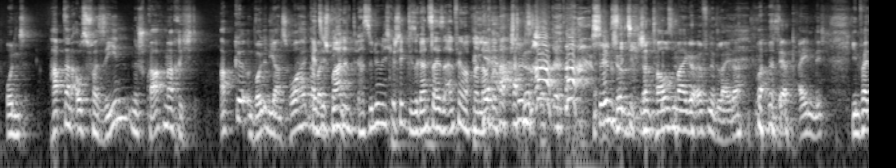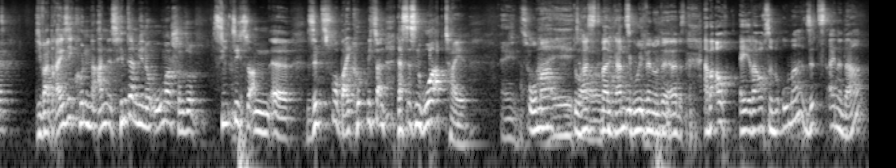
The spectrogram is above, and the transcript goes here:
Und habe dann aus Versehen eine Sprachnachricht abge und wollte die ans Ohr halten. Kennst du die Sprache, hast du dir nicht geschickt, die so ganz leise anfängt, macht man laut und stöhnt so, ah, stöhnt schon, schon tausendmal geöffnet leider. War sehr peinlich. Jedenfalls, die war drei Sekunden an, ist hinter mir eine Oma schon so, zieht sich so am äh, Sitz vorbei, guckt mich so an. Das ist ein Ruheabteil. Ey, Oma, du Alter. hast mal ganz ruhig, wenn du unter Erde bist. Aber auch, ey, war auch so eine Oma, sitzt eine da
